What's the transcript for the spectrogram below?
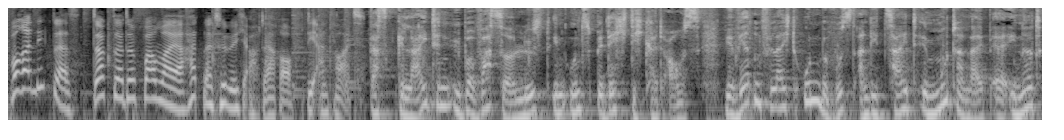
Woran liegt das? Dr. Dirk Baumeier hat natürlich auch darauf die Antwort. Das Gleiten über Wasser löst in uns Bedächtigkeit aus. Wir werden vielleicht unbewusst an die Zeit im Mutterleib erinnert,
